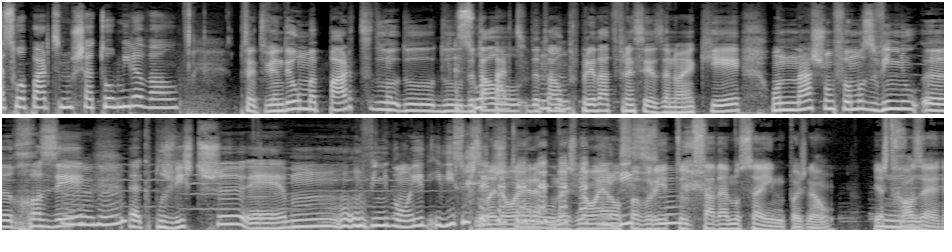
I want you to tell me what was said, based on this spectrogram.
a sua parte no Chateau Miraval. Portanto, vendeu uma parte do, do- do- da tal, parte. da tal propriedade francesa, não é? Que é onde nasce um famoso vinho eh, rosé, eh, que pelos vistos eh, é hum, um vinho bom. E, e disso percebes mas, não era, mas não era o disso- favorito de Saddam Hussein, pois não? Este rosé.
